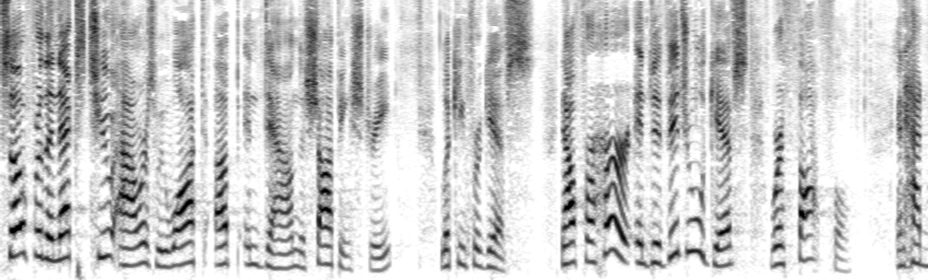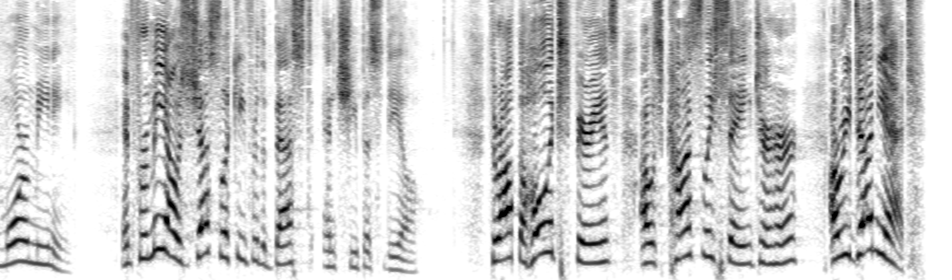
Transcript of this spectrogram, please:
So for the next two hours, we walked up and down the shopping street looking for gifts. Now, for her, individual gifts were thoughtful and had more meaning. And for me, I was just looking for the best and cheapest deal. Throughout the whole experience, I was constantly saying to her, Are we done yet?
